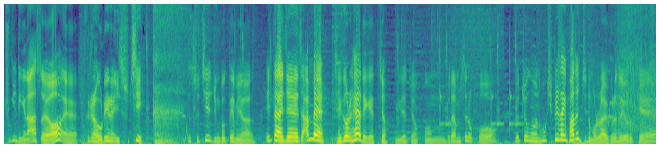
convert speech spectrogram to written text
죽이는 게 나았어요. 예. 그러나 우리는 이 수치. 그 수치에 중독되면 일단 이제 저 안멜 제거를 해야 되겠죠. 이제 조금 부담스럽고 이쪽은 혹시 필살기 받을지도 몰라요. 그래서 이렇게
